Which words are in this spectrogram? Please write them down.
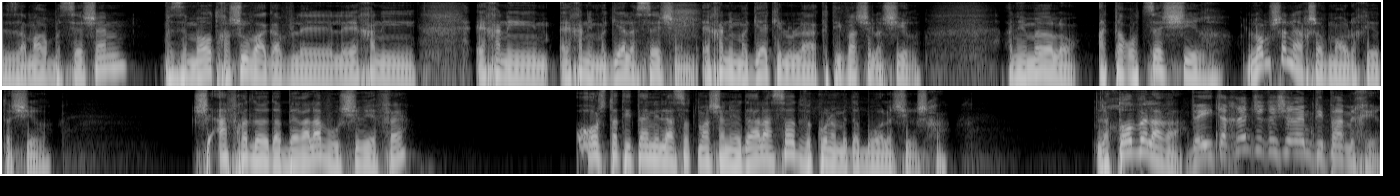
זמר בסשן, וזה מאוד חשוב אגב, לאיך אני, איך אני, איך אני מגיע לסשן, איך אני מגיע כאילו לכתיבה של השיר. אני אומר לו, אתה רוצה שיר, לא משנה עכשיו מה הולך להיות השיר, שאף אחד לא ידבר עליו והוא שיר יפה, או שאתה תיתן לי לעשות מה שאני יודע לעשות וכולם ידברו על השיר שלך. לטוב ולרע, וייתכן שתשלם טיפה מחיר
